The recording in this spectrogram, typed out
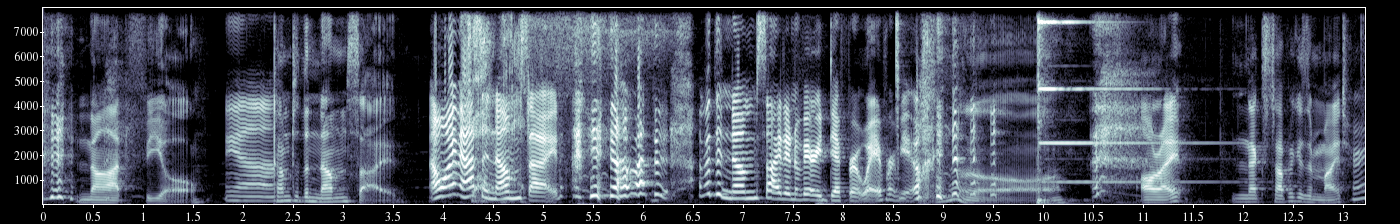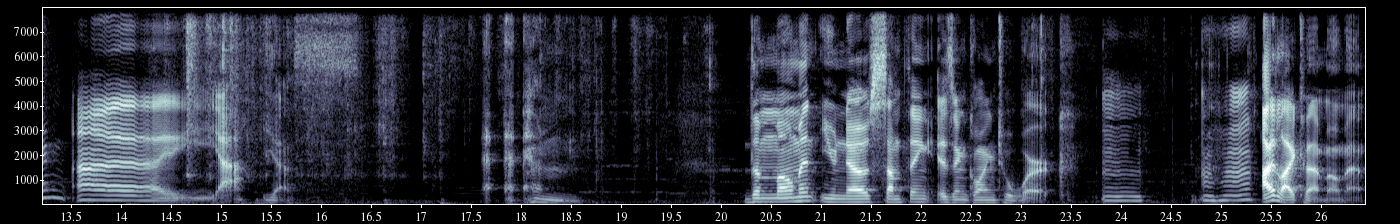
not feel. Yeah. Come to the numb side. Oh, I'm at the numb side. I'm at the I'm at the numb side in a very different way from you. Oh. All right. Next topic. Is it my turn? uh, yeah. Yes. the moment you know something isn't going to work. Mm. Mm-hmm. I like that moment.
